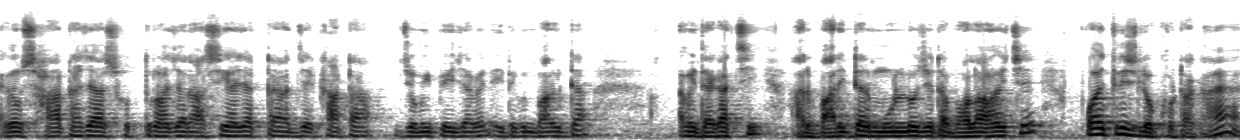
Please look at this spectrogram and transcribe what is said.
একদম ষাট হাজার, সত্তর হাজার, আশি হাজার টাকা যে কাটা জমি পেয়ে যাবেন। এই দেখুন বাড়িটা, আমি দেখাচ্ছি। আর বাড়িটার মূল্য যেটা বলা হয়েছে, পঁয়ত্রিশ লক্ষ টাকা হ্যাঁ।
